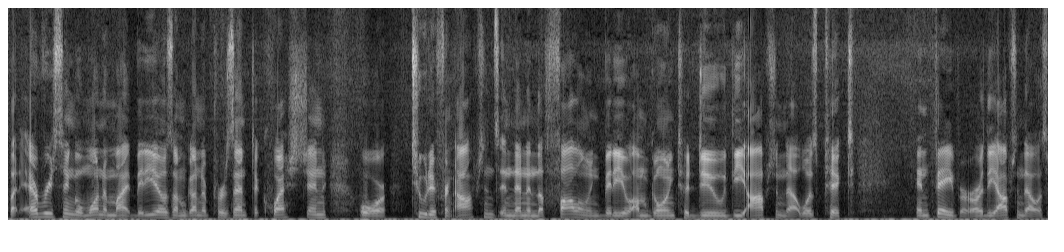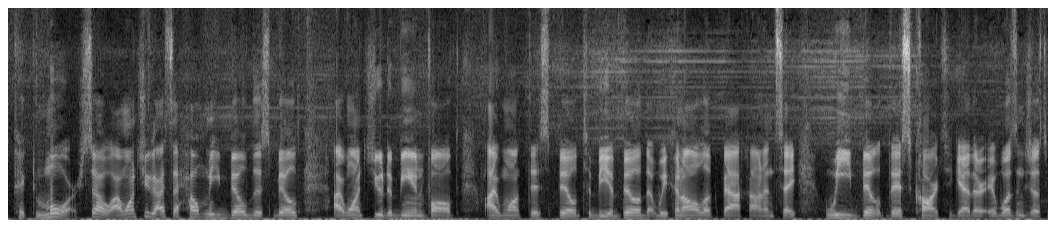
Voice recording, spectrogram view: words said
but every single one of my videos, I'm gonna present a question or two different options. And then in the following video, I'm going to do the option that was picked in favor or the option that was picked more. So I want you guys to help me build this build. I want you to be involved. I want this build to be a build that we can all look back on and say, we built this car together. It wasn't just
